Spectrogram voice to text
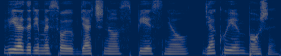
vyjadrime svoju vďačnosť piesňou Ďakujem Bože.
